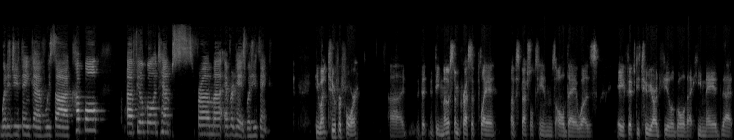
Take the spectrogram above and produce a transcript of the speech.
what did you think of? We saw a couple uh, field goal attempts from uh, Everett Hayes. What did you think? He went two for four. Uh, the, the most impressive play of special teams all day was a 52 yard field goal that he made that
